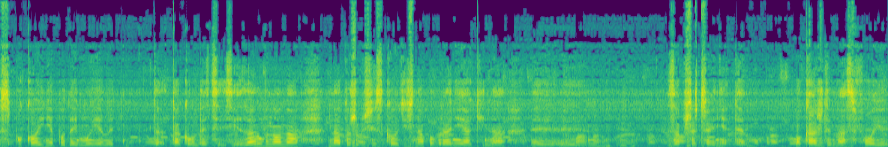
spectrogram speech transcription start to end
spokojnie podejmujemy taką decyzję, zarówno na, na to, żeby się zgodzić na pobranie, jak i na yy, zaprzeczenie temu, bo każdy ma swoje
